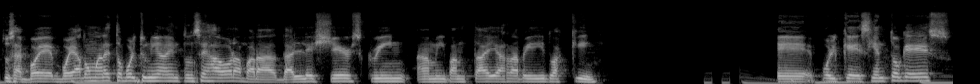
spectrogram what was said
tú sabes, voy, a tomar esta oportunidad entonces ahora para darle share screen a mi pantalla rapidito aquí. Eh, porque siento que es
